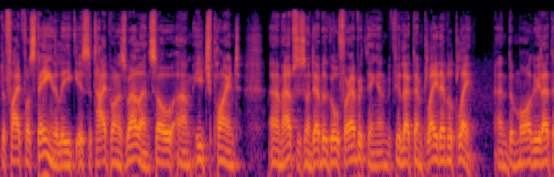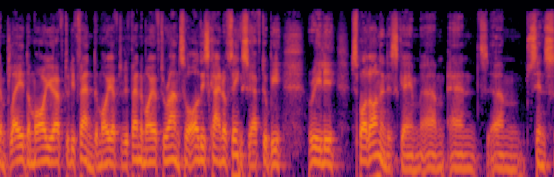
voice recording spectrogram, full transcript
the fight for staying in the league is a tight one as well, and so um, each point um, helps you. So they will go for everything, and if you let them play, they will play. And the more you let them play, the more you have to defend. The more you have to defend, the more you have to run. So all these kind of things, you have to be really spot on in this game. Um, and um, since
